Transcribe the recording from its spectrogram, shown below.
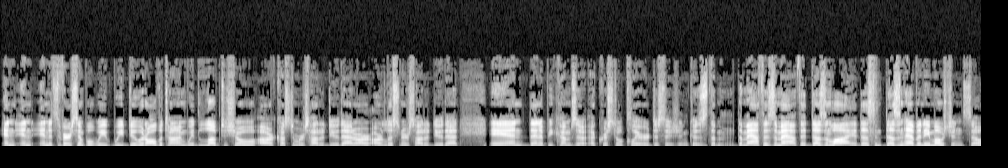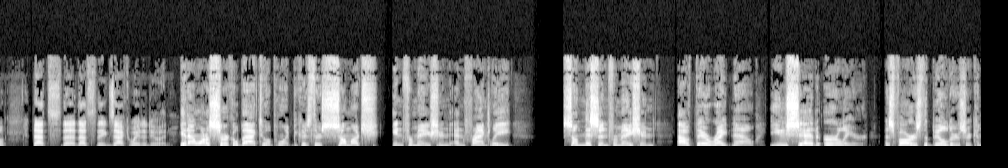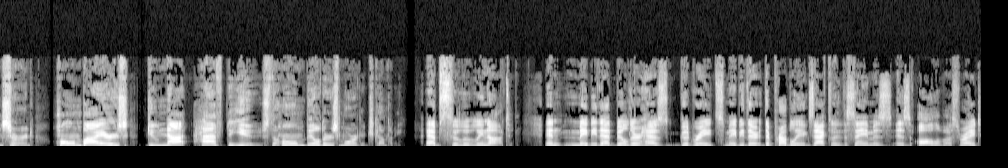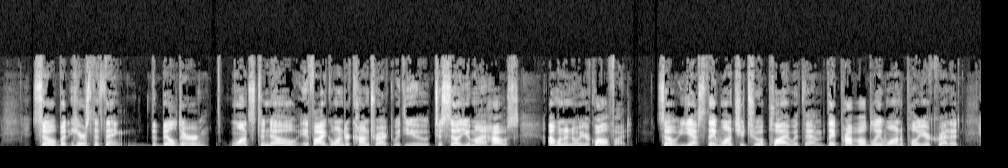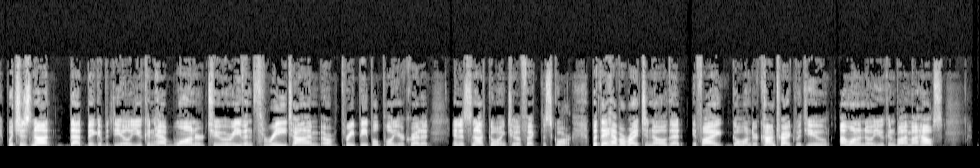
and and and it's very simple. We we do it all the time. We'd love to show our customers how to do that our our listeners how to do that. And then it becomes a, a crystal clear decision because the the math is the math. It doesn't lie. It doesn't doesn't have any emotion. So that's the that's the exact way to do it. Know, I want to circle back to a point because there's so much information and frankly some misinformation out there right now. You said earlier, as far as the builders are concerned, home buyers do not have to use the home builders mortgage company. Absolutely not. And maybe that builder has good rates. Maybe they're they're probably exactly the same as as all of us, right? So, but here's the thing the builder wants to know if I go under contract with you to sell you my house, I want to know you're qualified. So, yes, they want you to apply with them. They probably want to pull your credit, which is not that big of a deal. You can have one or two or even three time or three people pull your credit and it's not going to affect the score. But they have a right to know that if I go under contract with you, I want to know you can buy my house.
